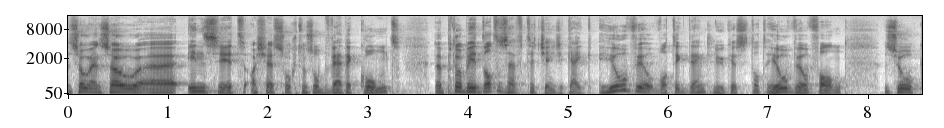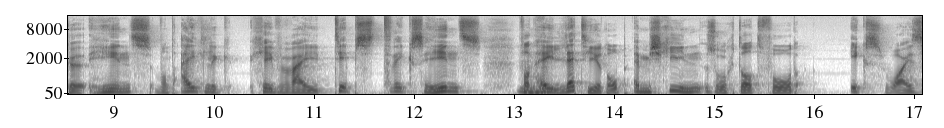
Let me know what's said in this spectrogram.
zo en zo eh in zit als jij 's ochtends op werk komt. Eh, probeer dat eens even te changen. Kijk, heel veel, wat ik denk, Lucas, dat heel veel van zulke hints, want eigenlijk geven wij tips, tricks, hints van Mhm. hey, let hierop. En misschien zorgt dat voor X, Y, Z.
